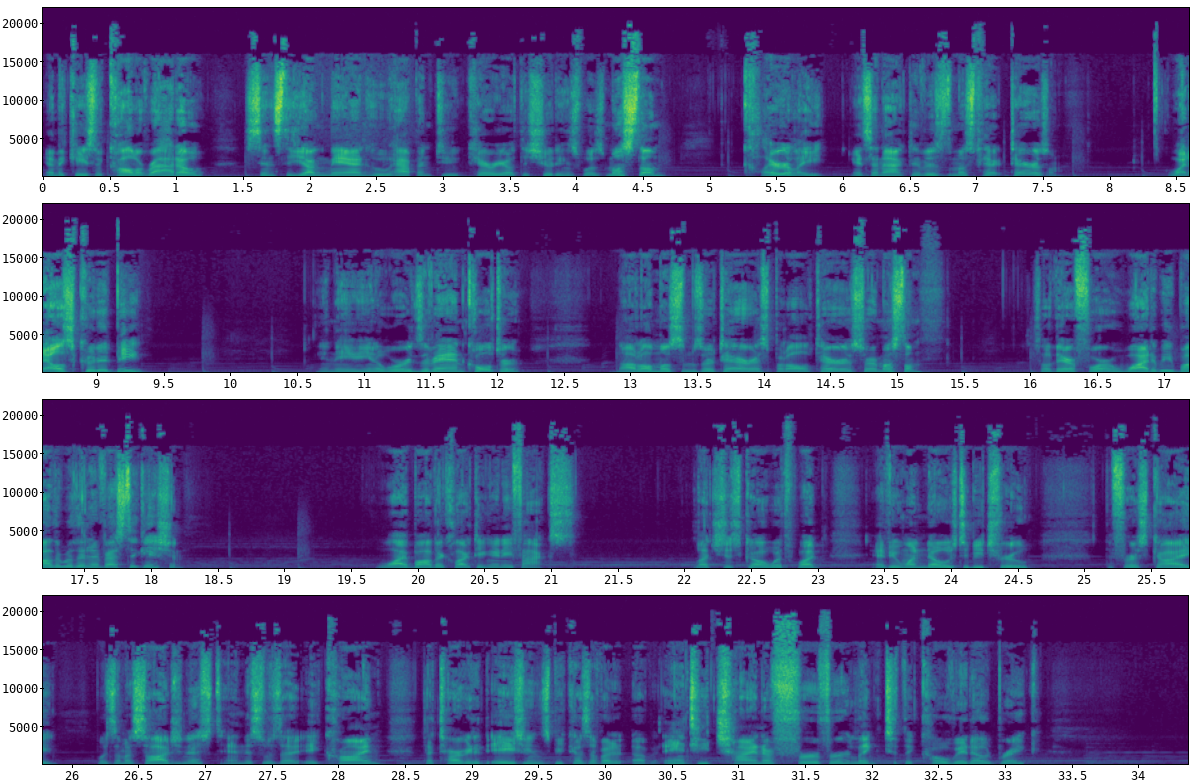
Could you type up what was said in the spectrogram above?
In the case of Colorado, since the young man who happened to carry out the shootings was Muslim, clearly it's an act of Islamist terrorism. What else could it be? In the you know, words of Ann Coulter, not all Muslims are terrorists, but all terrorists are Muslim. So therefore, why do we bother with an investigation? Why bother collecting any facts? Let's just go with what everyone knows to be true. The first guy was a misogynist, and this was a, a crime that targeted Asians because of, a, of an anti China fervor linked to the COVID outbreak.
